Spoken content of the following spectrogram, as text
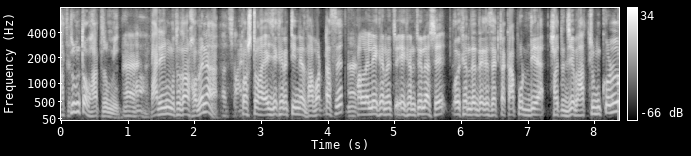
বাথরুম তো বাথরুমই। হ্যাঁ। বাড়ির মতো তো আর হবে না। আচ্ছা। কষ্ট হয় এই যেখানে টিনের ধাবারটা আছে ফালাইলে এখানে এখানে চলে আসে। ওইখান থেকে দেখেছে একটা কাপড় দিয়া হয়তো যে বাথরুম করল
